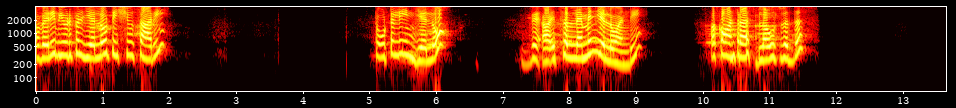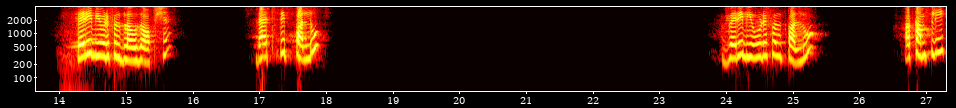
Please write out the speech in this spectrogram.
A very beautiful yellow tissue sari. Totally in yellow. Uh, it's a lemon yellow andi. A contrast blouse with this. Very beautiful blouse option. That's the pallu. Very beautiful pallu. A complete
